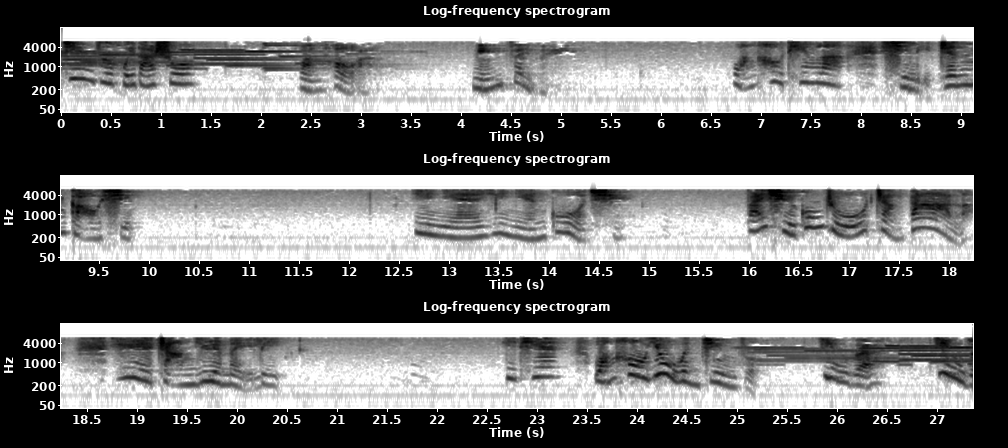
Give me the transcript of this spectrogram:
镜子回答说：“王后啊，您最美。”王后听了，心里真高兴。一年一年过去，白雪公主长大了，越长越美丽。一天，王后又问镜子：“镜子，镜子。”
